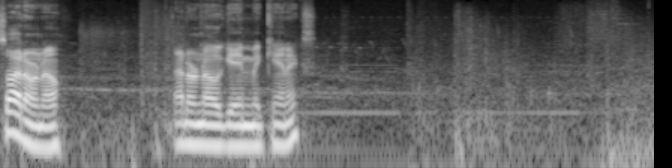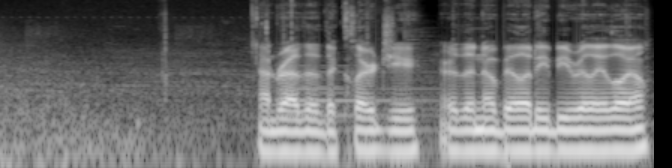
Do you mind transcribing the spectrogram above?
So I don't know. I don't know game mechanics. I'd rather the clergy or the nobility be really loyal.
